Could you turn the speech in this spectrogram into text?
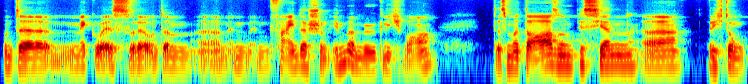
unter macOS oder unter ähm, im, im Finder schon immer möglich war, dass man da so ein bisschen äh, Richtung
